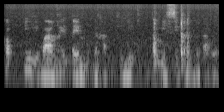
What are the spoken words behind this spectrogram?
copy วางให้เต็มนะครับ ทีนี้ต้องมีสิบอันหรือเปล่าเอ่ย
